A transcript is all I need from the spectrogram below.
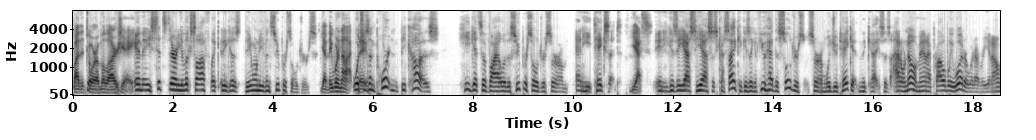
by the Dora Milaje. and then he sits there and he looks off like and he goes, "They weren't even super soldiers," yeah, they were not. which They- is important because he gets a vial of the super soldier serum and he takes it. yes. And he because he, asks, he asks his sidekick, he's like, "If you had the soldier serum, would you take it?" And the guy says, "I don't know, man. I probably would, or whatever, you know."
